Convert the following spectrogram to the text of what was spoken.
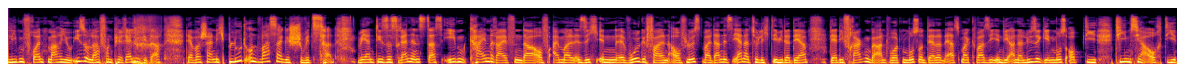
lieben Freund Mario Isola von Pirelli gedacht, der wahrscheinlich Blut und Wasser geschwitzt hat während dieses Rennens, dass eben kein Reifen da auf einmal sich in äh, Wohlgefallen auflöst, weil dann ist er natürlich wieder der, der die Fragen beantworten muss und der dann erstmal quasi in die Analyse gehen muss, ob die Teams ja auch die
